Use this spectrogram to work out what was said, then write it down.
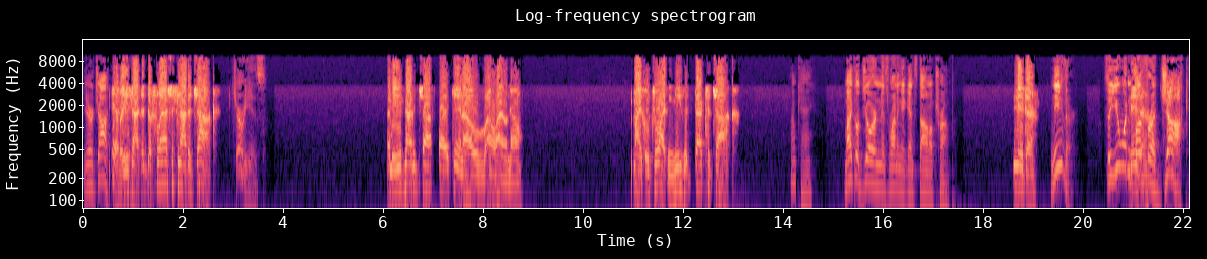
You're a jock. Yeah, but he's not. The, the Flash is not a jock. Sure he is. I mean, he's not a jock like you know. Oh, I don't know. Michael Jordan. He's a, that's a jock. Okay. Michael Jordan is running against Donald Trump. Neither. Neither. So you wouldn't Neither. vote for a jock.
